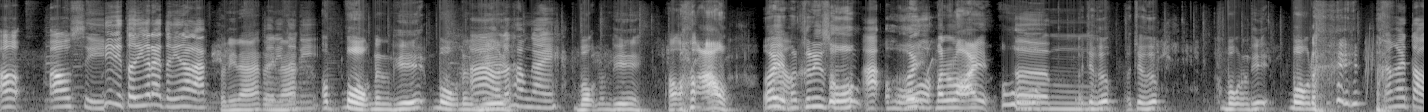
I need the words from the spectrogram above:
เอา เอาสีนี่นี่ตัวนี้ก็ได้ตัวนี้น่ารัก ตัวนี้นะตัวนี้ตัวนะนี้ เอาโบกหนึ่งทีโบกหนึ่งอ้าทีวแล้วทำไง โบกหนึ่งทีเอาเอาเอาเอ้ยอ้าว มันขึ้นที่สูงอะโอ้โหเอ้ยมันลอยโอ้โหเอิ่ม เอาจะฮึบเอาจะฮึบโบกหนึ่งทีโบกเลยแล้วไงต่อ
